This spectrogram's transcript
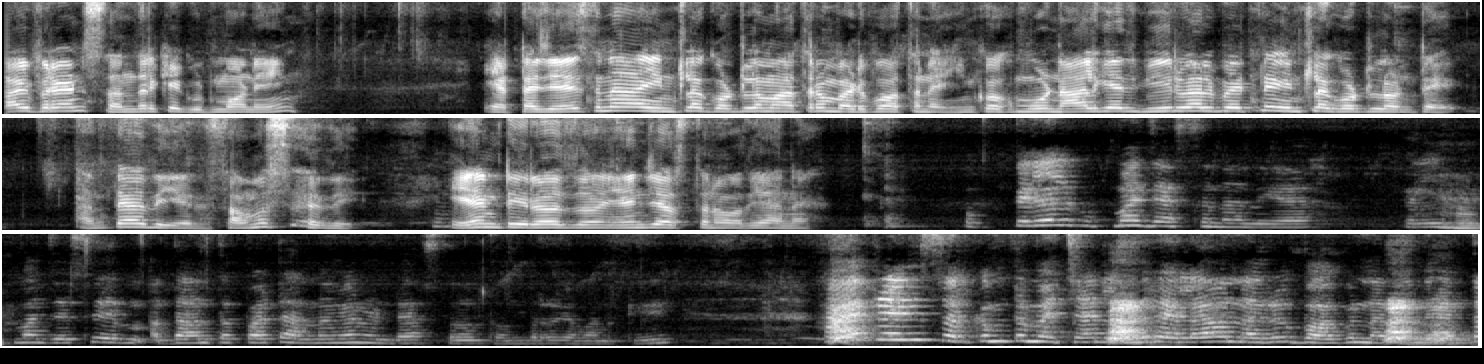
హాయ్ ఫ్రెండ్స్ అందరికీ గుడ్ మార్నింగ్. ఎట్ట చేసినా ఇంట్లో గుడ్లు మాత్రం పడిపోతున్నాయి. ఇంకొక మూడు నాలుగైదు బీరువాలు పెట్టినా ఇంట్లో గుడ్లు ఉంటాయి. అంతే అది అది సమస్య అది. ఏంటి ఈరోజు? ఏం చేస్తున్నావు ఉదయాన్నే పిల్లలకు ఉప్మా చేస్తున్నాను పిల్లలకు ఉప్మా చేసి దాంతో పాటు అన్నంగా వండేస్తున్నాం తొందరగా మనకి. Hi friends welcome to my channel. అందరూ ఎలా ఉన్నారు? బాగున్నారు? ఎంత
